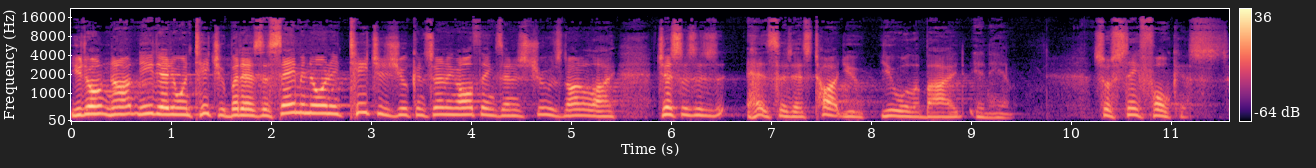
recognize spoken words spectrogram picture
You don't not need anyone teach you, but as the same anointing teaches you concerning all things, and is true, is not a lie, just as it has taught you, you will abide in him. So stay focused.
